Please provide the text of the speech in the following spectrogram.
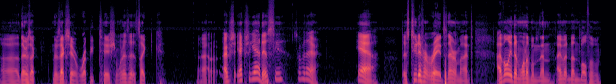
uh, there's a there's actually a reputation. What is it? It's like I don't. Actually, actually, yeah, it is. See, it's over there. Yeah, there's two different raids. Never mind. I've only done one of them. Then I haven't done both of them.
